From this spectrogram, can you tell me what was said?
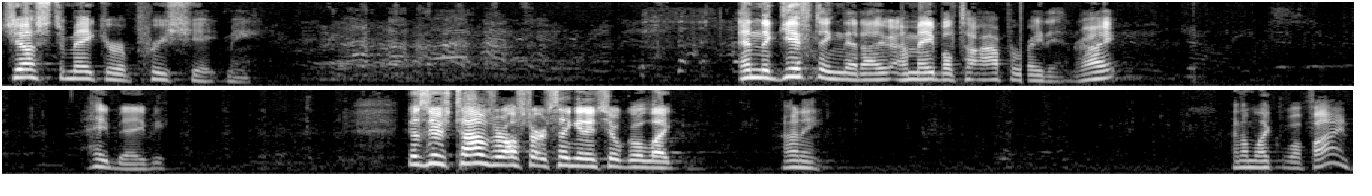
just to make her appreciate me. and the gifting that I, am able to operate in, right? Hey, baby. Because there's times where I'll start singing and she'll go like, honey. And I'm like, well, fine.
